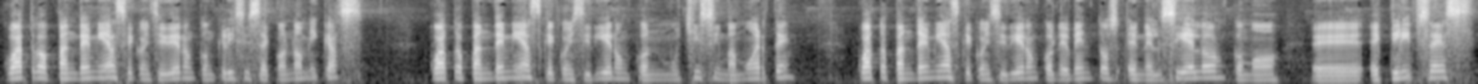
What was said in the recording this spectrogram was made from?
cuatro pandemias que coincidieron con crisis económicas, cuatro pandemias que coincidieron con muchísima muerte, cuatro pandemias que coincidieron con eventos en el cielo como eh, eclipses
